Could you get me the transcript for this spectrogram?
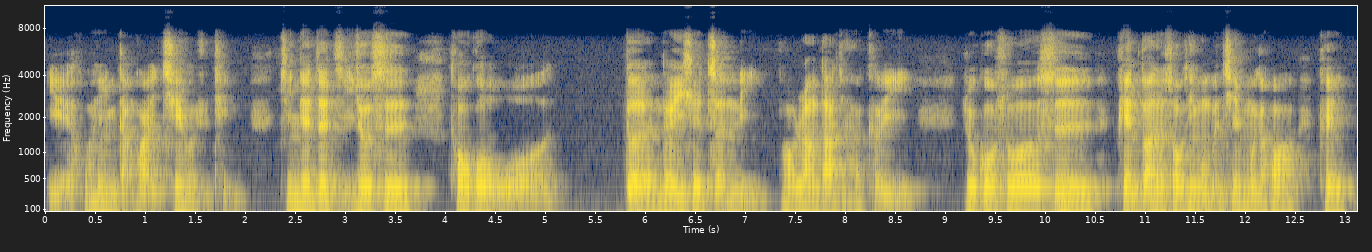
也欢迎赶快切回去听。今天这集就是透过我个人的一些整理，然后让大家可以，如果说是片段的收听我们节目的话，可以。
